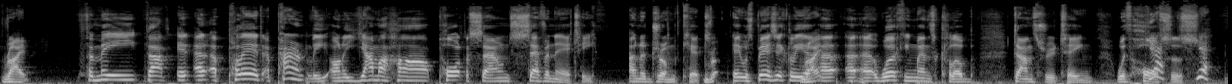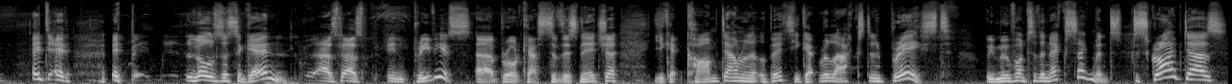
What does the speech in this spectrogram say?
Right. For me, that it uh, uh, played apparently on a Yamaha PortaSound 780 and a drum kit. It was basically a- Right. a, a, a working men's club dance routine with horses. Yeah, yeah. It, it, it, it lulls us again, as, as in previous uh, broadcasts of this nature. You get calmed down a little bit, you get relaxed and braced. We move on to the next segment, described as,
